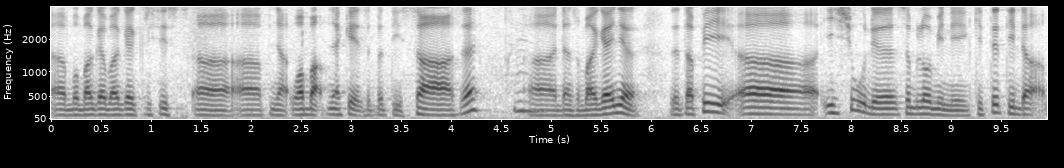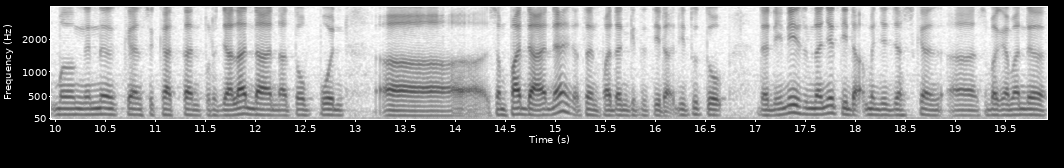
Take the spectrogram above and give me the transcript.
uh, berbagai-bagai krisis uh, uh, penyak- wabak penyakit seperti SARS eh, hmm. uh, dan sebagainya. Tetapi uh, isu dia sebelum ini kita tidak mengenakan sekatan perjalanan ataupun uh, sempadan eh sempadan kita tidak ditutup dan ini sebenarnya tidak menjejaskan uh, sebagaimana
